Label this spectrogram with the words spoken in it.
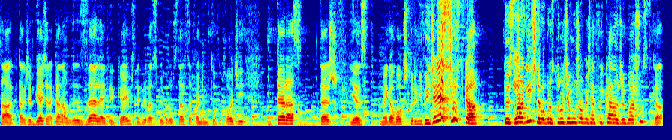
Tak, także wbijajcie na kanał y, Zelek Games, nagrywa sobie Brawl Starsa, fajnie mu to wychodzi. I teraz też jest Megabox, który mi wyjdzie. Jest szóstka! To jest, Jest. magiczne, po prostu ludzie muszą wejść na twój kanał, żeby była szóstka.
